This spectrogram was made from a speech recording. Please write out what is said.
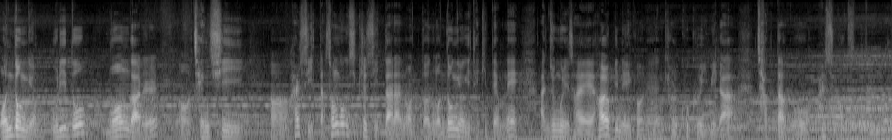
원동력, 우리도 무언가를 어, 쟁취 어, 할 수 있다, 성공시킬 수 있다라는 어떤 원동력이 됐기 때문에 안중근 의사의 하얼빈 의거는 결코 그 의미가 작다고 할 수가 없습니다.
